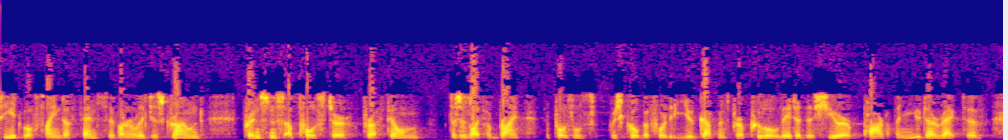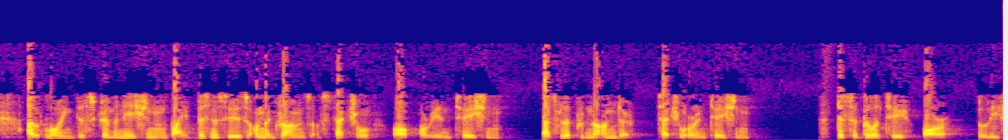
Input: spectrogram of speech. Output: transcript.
see it will find offensive on religious ground. For instance, a poster for a film such as Life of Brian. Proposals which go before the EU governments for approval later this year are part of a new directive outlawing discrimination by businesses on the grounds of sexual orientation. That's what they're putting it under, sexual orientation, disability, or belief.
